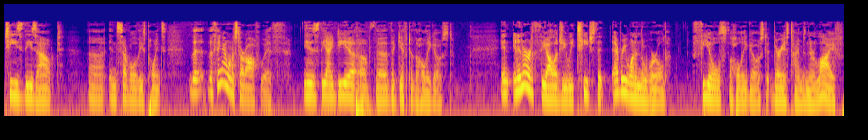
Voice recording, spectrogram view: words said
tease these out uh, in several of these points. The the thing I want to start off with is the idea of the the gift of the Holy Ghost. In, in our theology, we teach that everyone in the world feels the Holy Ghost at various times in their life,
